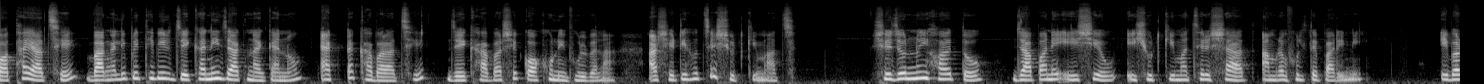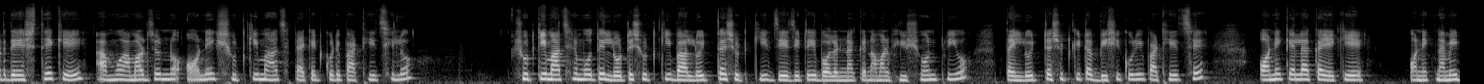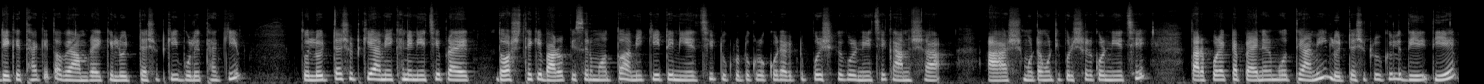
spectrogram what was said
কথায় আছে, বাঙালি পৃথিবীর যেখানেই যাক না কেন, একটা খাবার আছে, যে খাবার সে কখনোই ভুলবে না, আর সেটি হচ্ছে শুটকি মাছ। সেজন্যই হয়তো জাপানে এসেও এই শুটকি মাছের স্বাদ আমরা ভুলতে পারিনি। এবার দেশ থেকে আম্মু আমার জন্য অনেক শুটকি মাছ প্যাকেট করে পাঠিয়েছিল। শুটকি মাছের মধ্যে লোটে শুটকি বা লইট্টা শুটকি, যে যেটাই বলেন না কেন, আমার ভীষণ প্রিয়, তাই লইট্টা শুটকিটা বেশি করেই পাঠিয়েছে। অনেক এলাকায় একে অনেক নামেই ডেকে থাকে, তবে আমরা একে লইট্টা শুটকিই বলে থাকি। তো লইট্টা শুটকি আমি এখানে নিয়েছি প্রায় দশ থেকে বারো পিসের মতো। আমি কেটে নিয়েছি, টুকরো টুকরো করে আর একটু পরিষ্কার করে নিয়েছি, কানসা, আঁশ মোটামুটি পরিষ্কার করে নিয়েছি। তারপর একটা প্যানের মধ্যে আমি লইট্টা শুটকিগুলো দিয়ে দিয়ে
